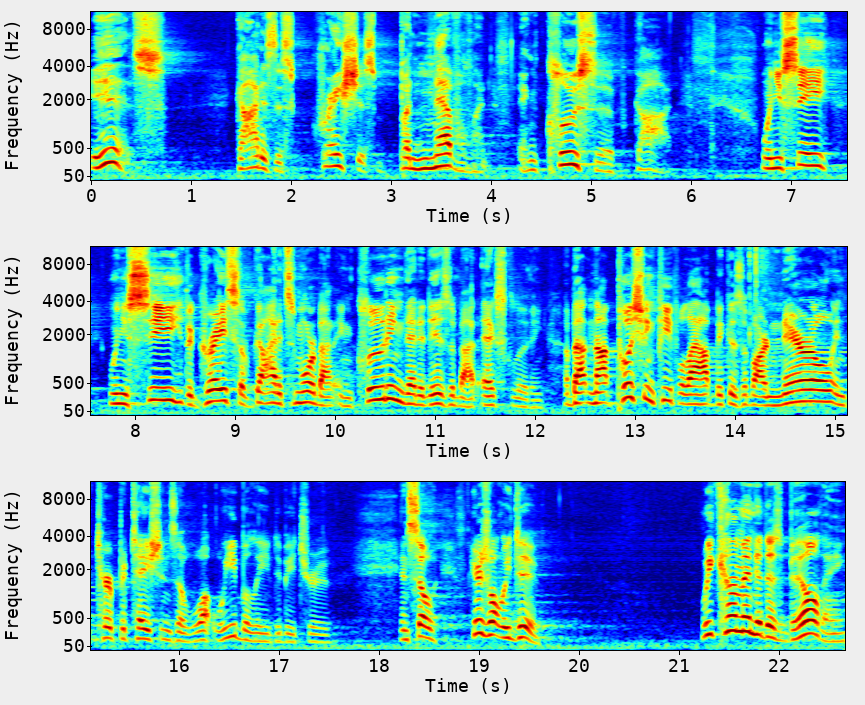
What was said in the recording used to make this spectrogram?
is. God is this gracious, benevolent, inclusive God. When you see when you see the grace of God, it's more about including than it is about excluding, about not pushing people out because of our narrow interpretations of what we believe to be true. And so here's what we do we come into this building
